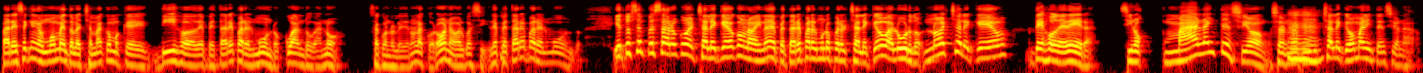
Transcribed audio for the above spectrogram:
parece que en algún momento la chama como que dijo de Petare para el mundo cuando ganó. O sea, cuando le dieron la corona o algo así. De Petare para el mundo. Y entonces empezaron con el chalequeo con la vaina de Petare para el mundo, pero el chalequeo balurdo. No el chalequeo de jodedera, sino mala intención. O sea, no- Ujú. un chalequeo malintencionado.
